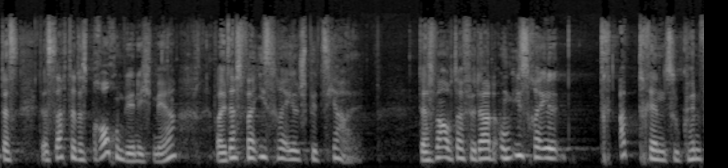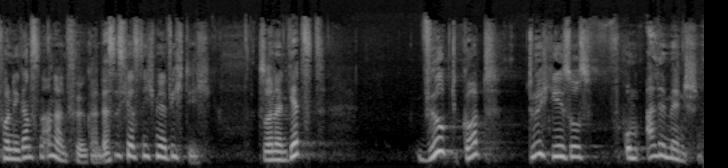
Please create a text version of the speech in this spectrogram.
das, das sagt er, das brauchen wir nicht mehr, weil das war Israel spezial. Das war auch dafür da, um Israel abtrennen zu können von den ganzen anderen Völkern. Das ist jetzt nicht mehr wichtig, sondern jetzt wirbt Gott durch Jesus um alle Menschen.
